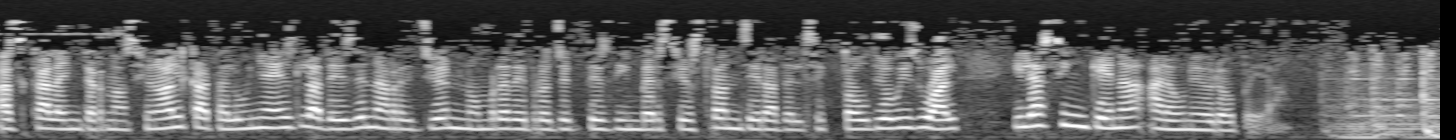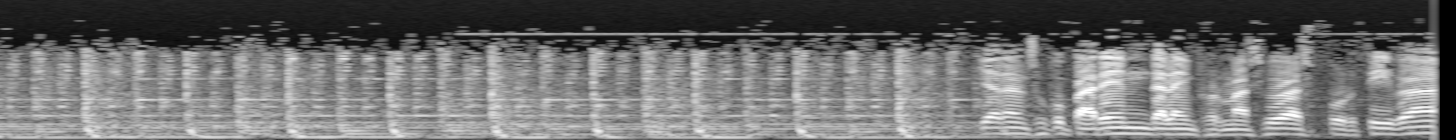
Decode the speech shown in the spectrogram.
A escala internacional, Catalunya és la desena regió en nombre de projectes d'inversió estrangera del sector audiovisual i la cinquena a la Unió Europea. I ara ens ocuparem de la informació esportiva.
